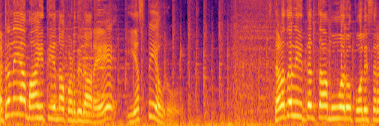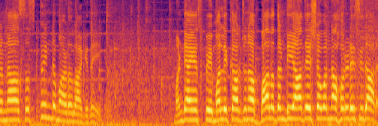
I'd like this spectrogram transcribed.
ಘಟನೆಯ ಮಾಹಿತಿಯನ್ನ ಪಡೆದಿದ್ದಾರೆ ಎಸ್ಪಿ ಅವರು. ಸ್ಥಳದಲ್ಲಿ ಇದ್ದಂತ ಮೂವರು ಪೊಲೀಸರನ್ನ ಸಸ್ಪೆಂಡ್ ಮಾಡಲಾಗಿದೆ ಈಗ. ಮಂಡ್ಯ ಎಸ್ಪಿ ಮಲ್ಲಿಕಾರ್ಜುನ ಬಾಲದಂಡಿ ಆದೇಶವನ್ನ ಹೊರಡಿಸಿದ್ದಾರೆ.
